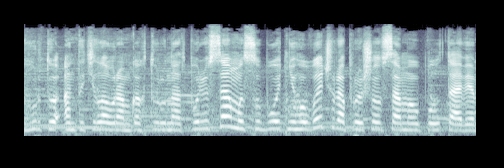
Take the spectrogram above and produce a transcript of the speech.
гурту антитіла у рамках туру над полюсами суботнього вечора пройшов саме у Полтаві.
